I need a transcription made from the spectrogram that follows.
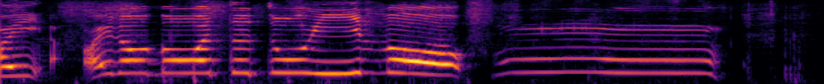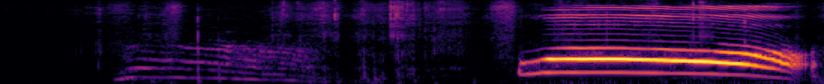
I I don't know what to do either. Mm. Whoa!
